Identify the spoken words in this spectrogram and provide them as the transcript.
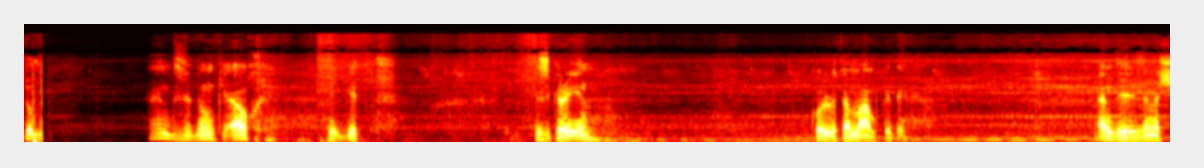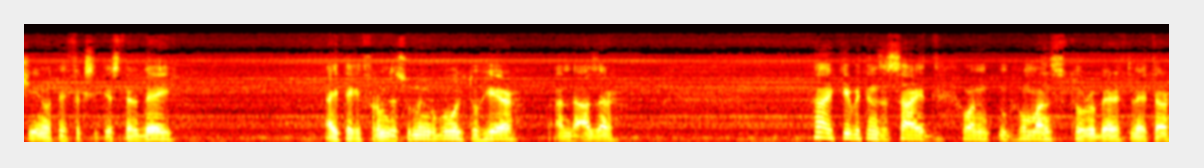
soup and the donkey auch he get his green كله تمام كده and this is the machine what I fixed yesterday I take it from the swimming pool to here and the other I keep it in the side one two months to repair it later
